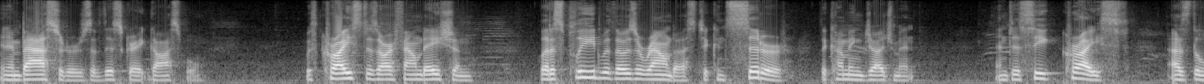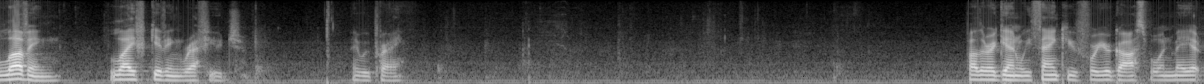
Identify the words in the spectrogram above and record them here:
and ambassadors of this great gospel. With Christ as our foundation, let us plead with those around us to consider the coming judgment and to seek Christ as the loving, life giving refuge. May we pray. Father, again, we thank you for your gospel and may it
